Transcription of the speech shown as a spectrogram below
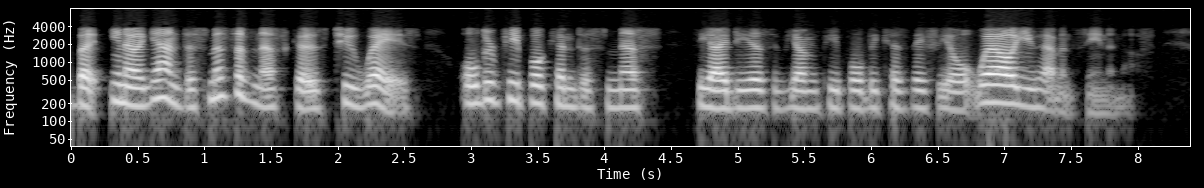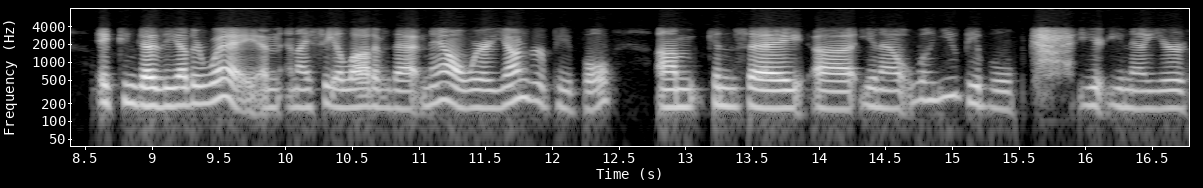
But, you know, again, dismissiveness goes two ways. Older people can dismiss the ideas of young people because they feel, well, you haven't seen enough. It can go the other way. And, and I see a lot of that now where younger people um, can say, uh, you know, well, you people, you, you know, you're,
